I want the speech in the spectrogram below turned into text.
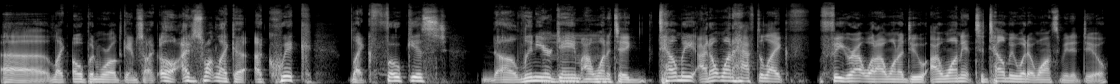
uh, like open world games. They're like, oh, I just want like a, a quick, like focused, uh, linear game. I want it to tell me. I don't want to have to like f- figure out what I want to do. I want it to tell me what it wants me to do.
